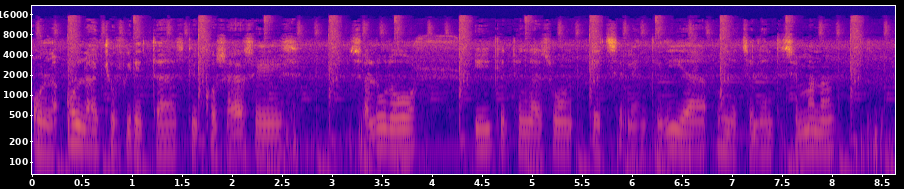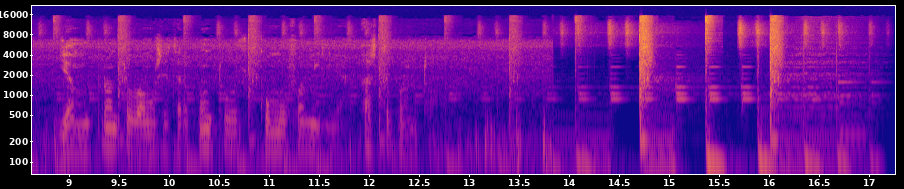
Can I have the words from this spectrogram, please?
Hola, hola, chofiretas, ¿qué cosa haces? Saludos y que tengas un excelente día, una excelente semana. Ya muy pronto vamos a estar juntos como familia. Hasta pronto.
